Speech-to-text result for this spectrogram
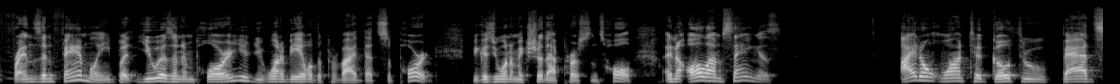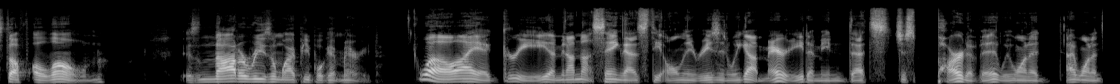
friends and family, but you as an employer, you, you want to be able to provide that support because you want to make sure that person's whole. And all I'm saying is I don't want to go through bad stuff alone is not a reason why people get married. Well, I agree. I mean, I'm not saying that's the only reason we got married. I mean, that's just part of it. We wanted, I wanted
